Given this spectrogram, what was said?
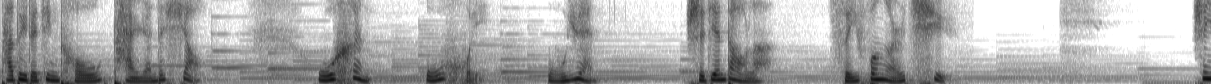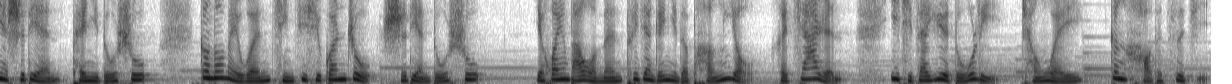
他对着镜头坦然的笑，无恨，无悔，无怨。时间到了，随风而去。深夜十点陪你读书，更多美文请继续关注十点读书，也欢迎把我们推荐给你的朋友和家人，一起在阅读里成为更好的自己。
